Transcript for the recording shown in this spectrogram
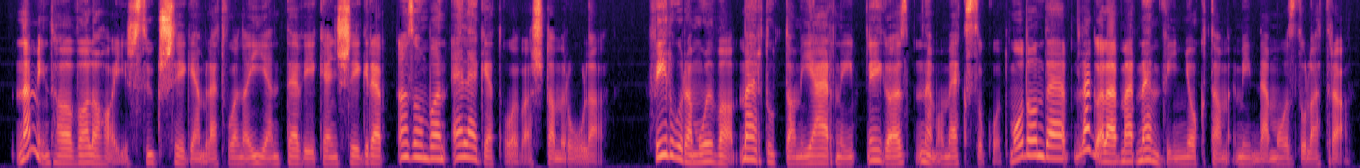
Nem mintha valaha is szükségem lett volna ilyen tevékenységre, azonban eleget olvastam róla. Fél óra múlva már tudtam járni, igaz, nem a megszokott módon, de legalább már nem vinnyogtam minden mozdulatra.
